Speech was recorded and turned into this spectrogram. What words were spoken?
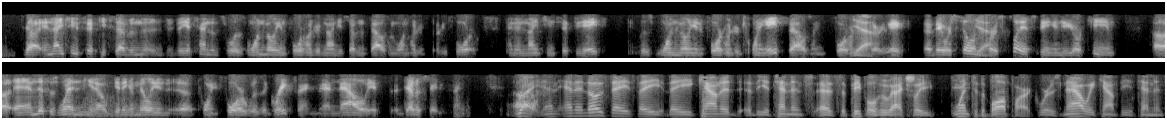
Uh, in 1957, the, the attendance was 1,497,134, and in 1958, it was 1,428,438. Uh, they were still in Yeah. first place, being a New York team, uh, and this is when you know getting a million uh, point four was a great thing, and now it's a devastating thing. Uh, Right, and and in those days they they counted the attendance as the people who actually went to the ballpark, whereas now we count the attendance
